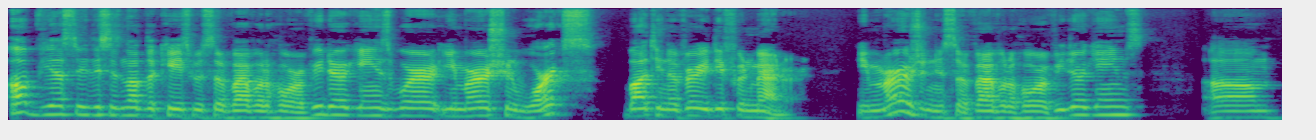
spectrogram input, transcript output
Obviously, this is not the case with survival horror video games, where immersion works, but in a very different manner. Immersion in survival horror video games um,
